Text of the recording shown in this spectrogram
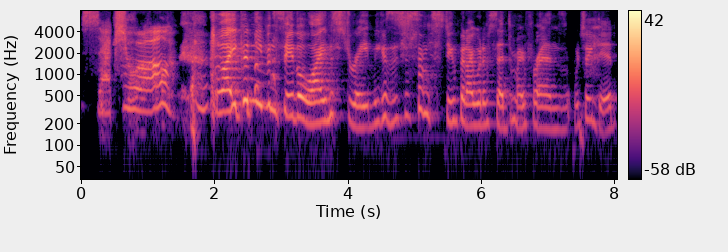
Sexual. well, I couldn't even say the line straight because it's just some stupid I would have said to my friends, which I did,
